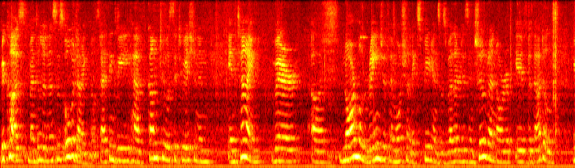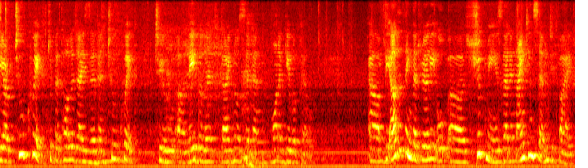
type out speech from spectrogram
because mental illness is overdiagnosed. I think we have come to a situation in, in time where a normal range of emotional experiences, whether it is in children or with adults, we are too quick to pathologize it and too quick to uh, label it, diagnose it, and want to give a pill. Um, the other thing that really uh, shook me is that in 1975,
